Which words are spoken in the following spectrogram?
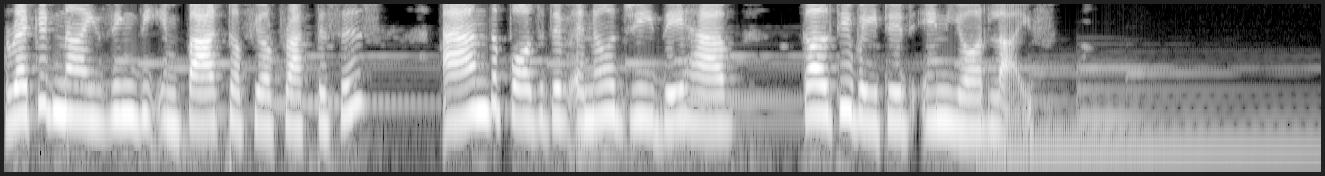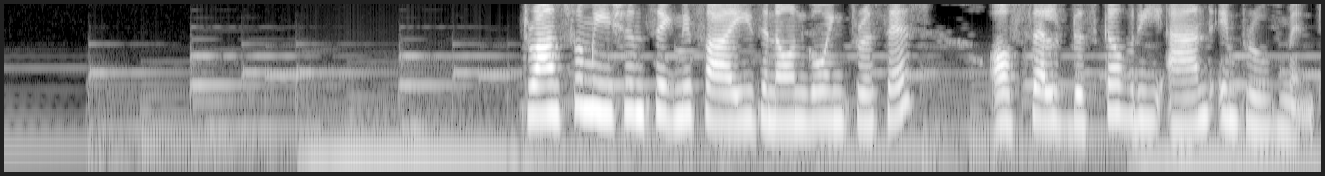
recognizing the impact of your practices and the positive energy they have cultivated in your life. Transformation signifies an ongoing process of self discovery and improvement.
